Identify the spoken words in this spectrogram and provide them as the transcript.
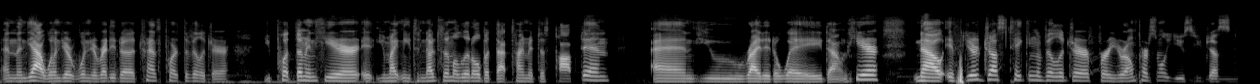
and then yeah when you're when you're ready to transport the villager you put them in here. It, you might need to nudge them a little but that time it just popped in and you write it away down here. Now, if you're just taking a villager for your own personal use, you just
